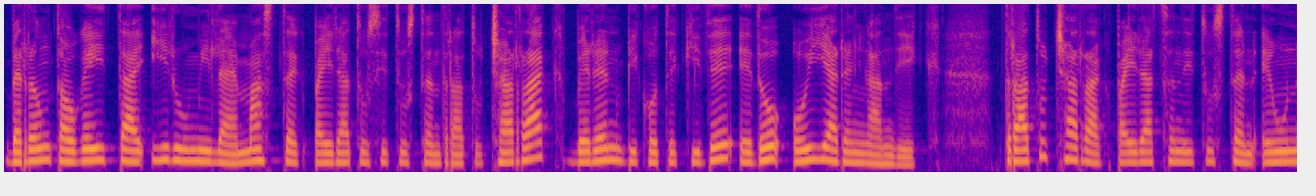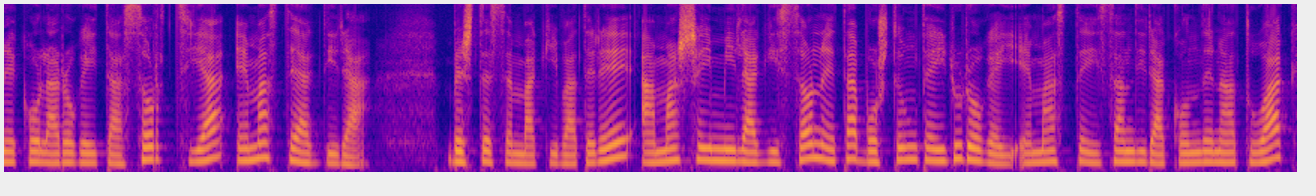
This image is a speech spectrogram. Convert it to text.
berreunta hogeita iru mila emaztek pairatu zituzten tratu txarrak, beren bikotekide edo oiaren gandik. Tratu txarrak pairatzen dituzten euneko larogeita sortzia, emazteak dira. Beste zenbaki bat ere, amasei mila gizon eta bosteunte irurogei emazte izan dira kondenatuak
